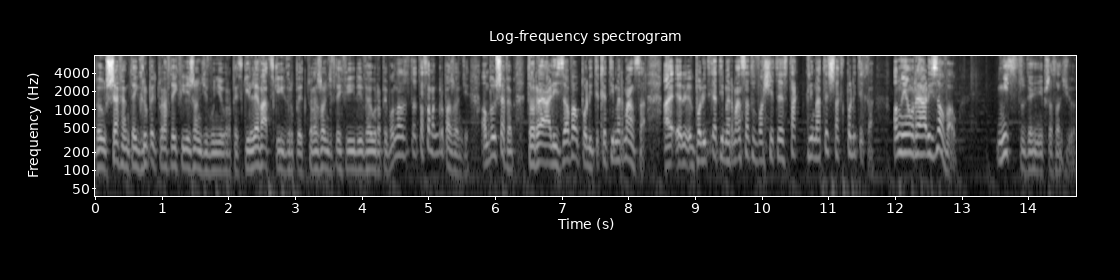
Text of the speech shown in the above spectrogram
był szefem tej grupy, która w tej chwili rządzi w Unii Europejskiej, lewackiej grupy, która rządzi w tej chwili w Europie, bo to, ta sama grupa rządzi. On był szefem. To realizował politykę Timmermansa. A y, polityka Timmermansa to właśnie to jest tak klimatyczna polityka. On ją realizował. Nic tutaj nie przesadziłem.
